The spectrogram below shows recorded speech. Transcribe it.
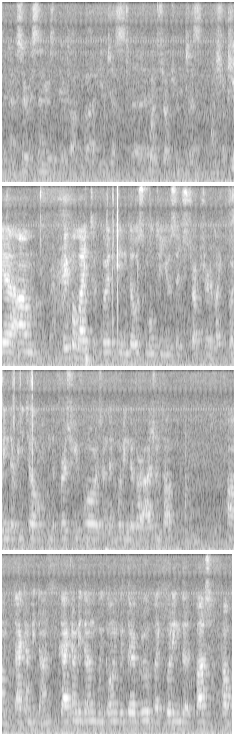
the kind of service centers that they were talking about in just the. One structure. Just one structure? Yeah, um, people like to put in those multi-usage structure, like putting the retail on the first few floors and then putting the garage on top. Um, that can be done. That can be done with going with their group, like putting the bus up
